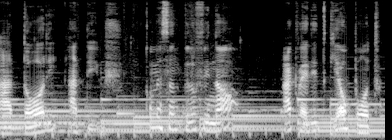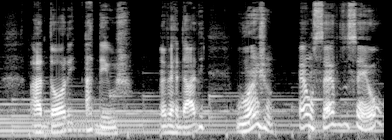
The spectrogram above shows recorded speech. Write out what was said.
Adore a Deus. Começando pelo final, acredito que é o ponto. Adore a Deus. Não é verdade? O anjo é um servo do Senhor,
